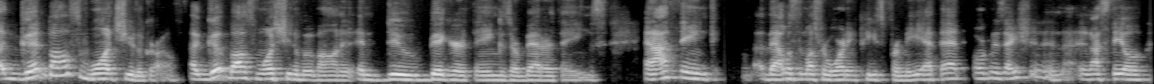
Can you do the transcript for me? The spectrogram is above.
a good boss wants you to grow. A good boss wants you to move on and, and do bigger things or better things. And I think that was the most rewarding piece for me at that organization. And, and I still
